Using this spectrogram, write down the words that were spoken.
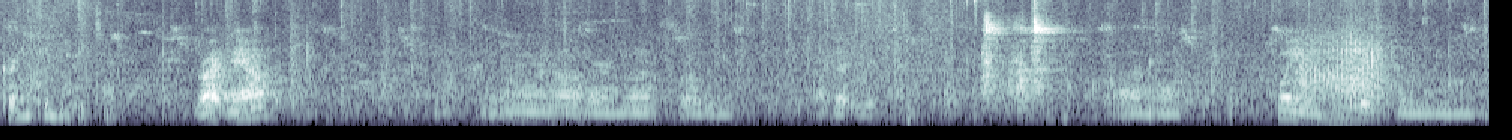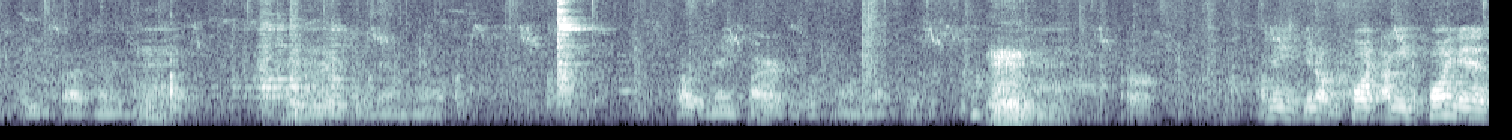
Grunting at each other. Right now? Uh, not very much, probably, I bet you, I don't know, between six and eighty-five hundred. They really go downhill. Probably the name tires are worth more than that, but. I mean, you know, the point, I mean, the point is,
